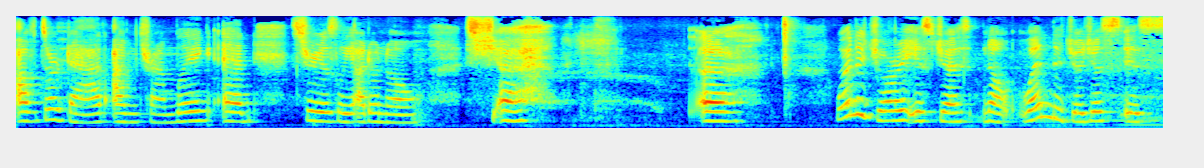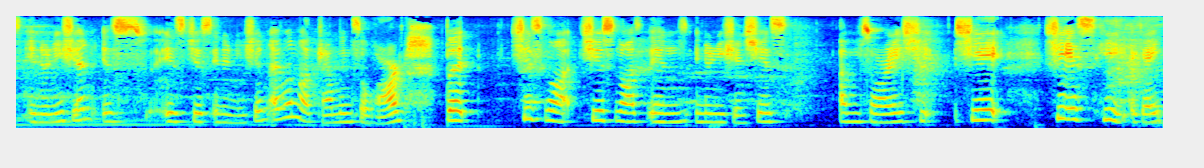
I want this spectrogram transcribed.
after that I'm trembling and seriously I don't know uh, uh when the jury is just no when the judges is indonesian is is just indonesian. I will not trembling so hard but she's not she's not in indonesian. She's i'm sorry she she she is he okay?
